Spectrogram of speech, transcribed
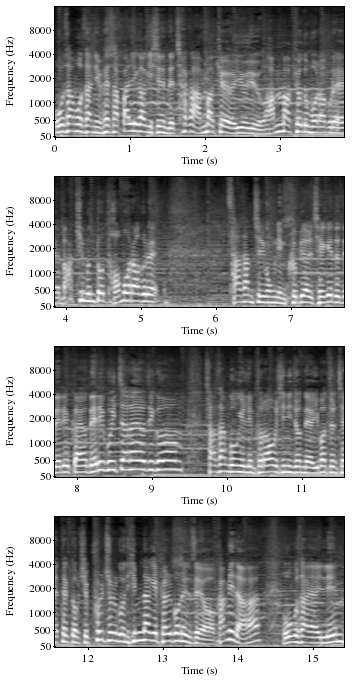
오삼오사님 회사 빨리 가기 싫은데 차가 안 막혀요 유유 안 막혀도 뭐라 그래 막히면 또 더 뭐라 그래 4370님 급여를 제게도 내릴까요? 내리고 있잖아요 지금. 4301님 돌아오시니 좋네요. 이번 주는 재택도 없이 풀출근 힘나게 별 보내주세요. 갑니다. 59421님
